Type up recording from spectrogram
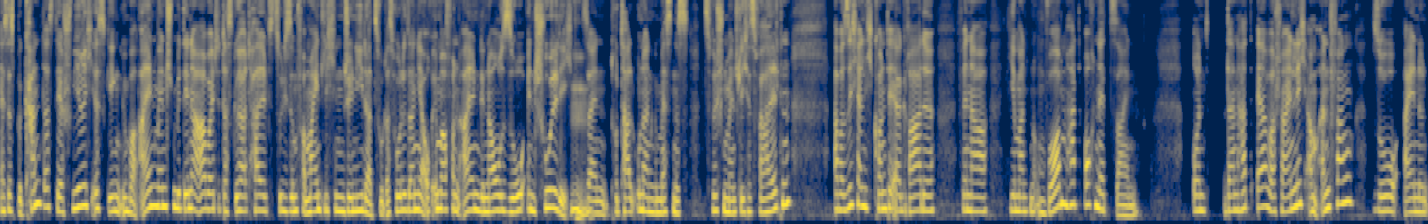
es ist bekannt, dass der schwierig ist gegenüber allen Menschen, mit denen er arbeitet. Das gehört halt zu diesem vermeintlichen Genie dazu. Das wurde dann ja auch immer von allen genau so entschuldigt, mhm. sein total unangemessenes zwischenmenschliches Verhalten. Aber sicherlich konnte er gerade, wenn er jemanden umworben hat, auch nett sein. Und dann hat er wahrscheinlich am Anfang so ein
